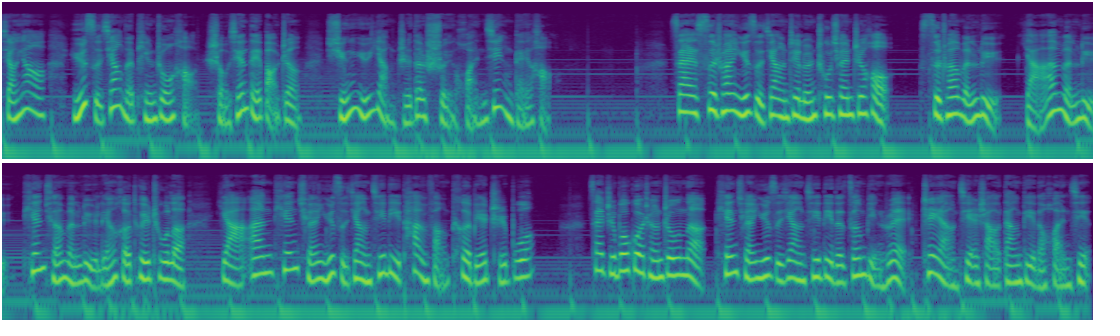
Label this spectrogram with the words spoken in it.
想要鱼子酱的品种好，首先得保证鲟鱼养殖的水环境得好。在四川鱼子酱这轮出圈之后，四川文旅、雅安文旅、天全文旅联合推出了雅安天全鱼子酱基地探访特别直播。在直播过程中呢，天全鱼子酱基地的曾炳瑞这样介绍当地的环境：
